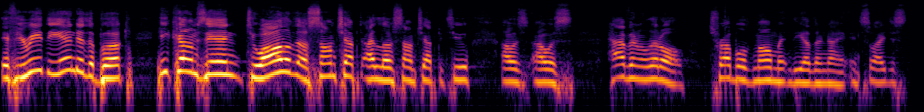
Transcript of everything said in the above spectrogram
If you read the end of the book, he comes in to all of those Psalm chapter. I love Psalm chapter two. I was I was having a little troubled moment the other night. And so I just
